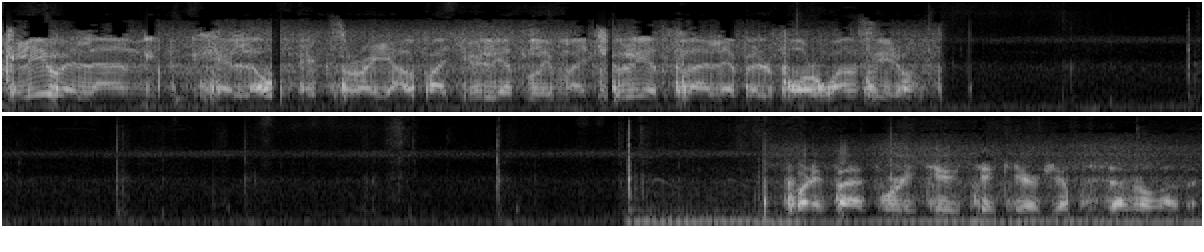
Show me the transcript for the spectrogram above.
Cleveland, hello, X-Ray Alpha, Juliet Lima, Juliet, flight level 410. Twenty-five forty-two. Take care, jump to seven eleven.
